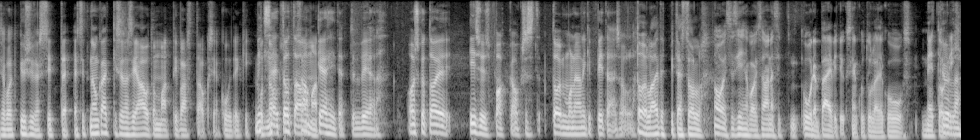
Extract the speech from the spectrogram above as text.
Sä voit kysyä sitten, ja sitten ne on kaikki sellaisia automaattivastauksia kuitenkin. On suht tota ole kehitetty vielä? Olisiko toi isyyspakkauksesta, toimmoinen ainakin pitäisi olla. Toi laite pitäisi olla. Ois, ja siihen voi saada sitten uuden päivityksen, kun tulee joku uusi metodi. Kyllä.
